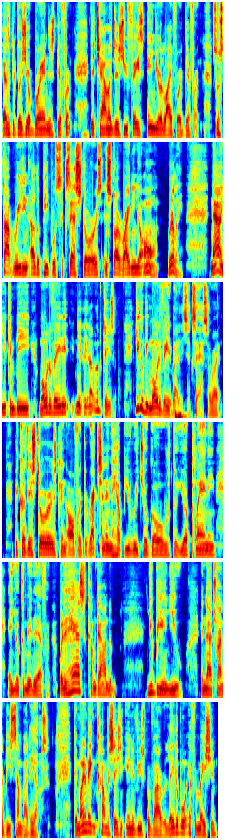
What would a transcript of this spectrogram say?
That is because your brand is different. The challenges you face in your life are different. So stop reading other people's success stories and start writing your own. Really. Now you can be motivated. Let me tell you something. You can be motivated by their success, all right? Because their stories can offer direction and help you reach your goals through your planning and your committed effort. But it has to come down to you being you and not trying to be somebody else. The Money Making Conversation interviews provide relatable information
